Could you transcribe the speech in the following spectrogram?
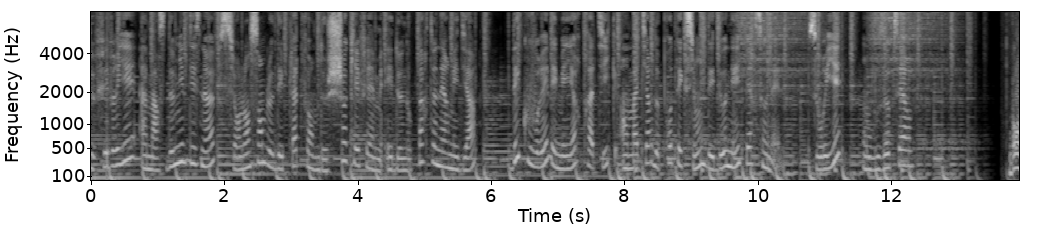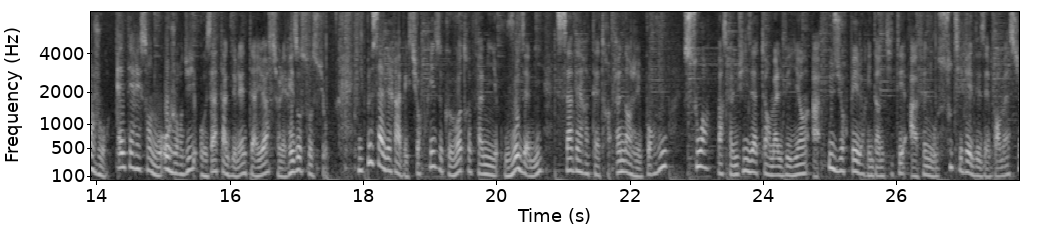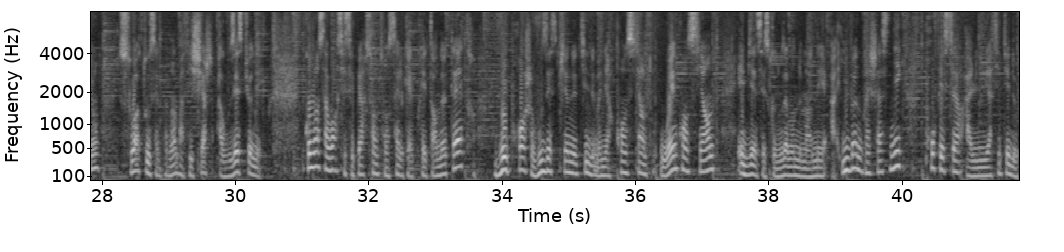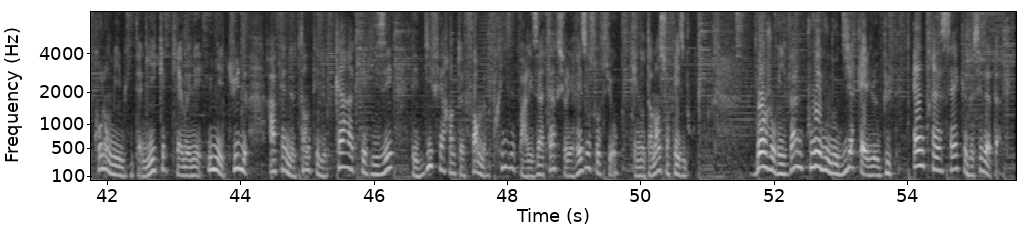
De février à mars 2019, sur l'ensemble des plateformes de Choc FM et de nos partenaires médias, découvrez les meilleures pratiques en matière de protection des données personnelles. Souriez, on vous observe. Bonjour, intéressons-nous aujourd'hui aux attaques de l'intérieur sur les réseaux sociaux. Il peut s'avérer avec surprise que votre famille ou vos amis s'avèrent être un danger pour vous, soit parce qu'un utilisateur malveillant a usurpé leur identité afin de vous soutirer des informations, soit tout simplement parce qu'il cherche à vous espionner. Comment savoir si ces personnes sont celles qu'elles prétendent être? Vos proches vous espionnent-ils de manière consciente ou inconsciente? Eh bien, c'est ce que nous avons demandé à Ivan Brechasnik, professeur à l'Université de Colombie-Britannique, qui a mené une étude afin de tenter de caractériser les différentes formes prises par les attaques sur les réseaux sociaux, et notamment sur Facebook. Bonjour Ivan, pouvez-vous nous dire quel est le but intrinsèque de ces attaques?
